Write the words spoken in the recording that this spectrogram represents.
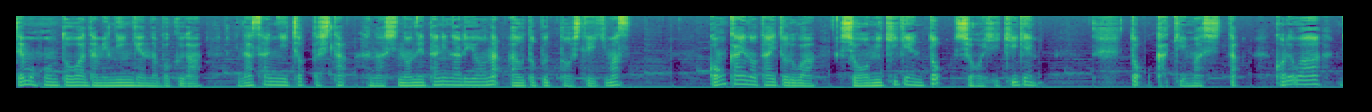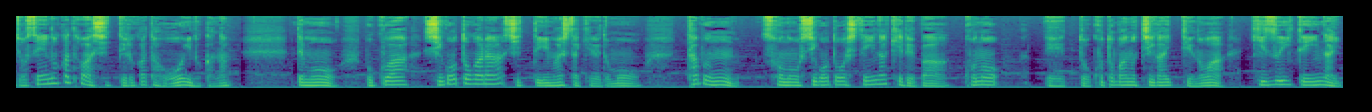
でも本当はダメ人間な僕が皆さんにちょっとした話のネタになるようなアウトプットをしていきます。今回のタイトルは、賞味期限と消費期限と書きました。これは女性の方は知ってる方多いのかな？でも、僕は仕事柄知っていましたけれども、多分、その仕事をしていなければ、この、えっ、と、言葉の違いっていうのは気づいていない。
